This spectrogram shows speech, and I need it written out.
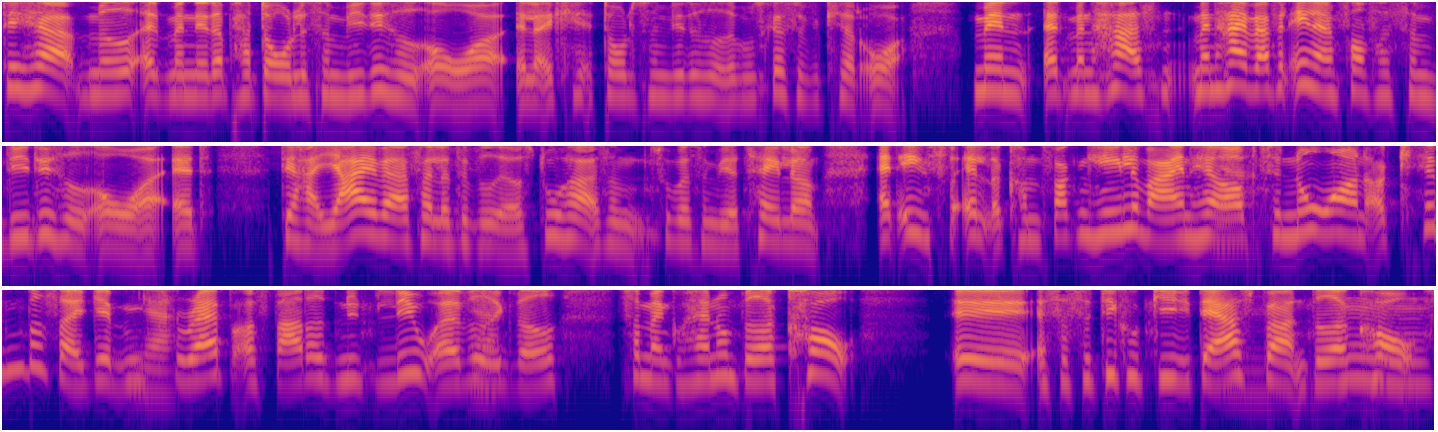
det her med, at man netop har dårlig samvittighed over, eller ikke dårlig samvittighed, det er måske også et forkert ord, men at man har, sådan, man har i hvert fald en eller anden form for samvittighed over, at det har jeg i hvert fald, og det ved jeg også, du har, som, super, som vi har talt om, at ens forældre kom fucking hele vejen herop Ja. til Norden og kæmpede sig igennem Ja. crap og startede et nyt liv, og jeg ved Ja. ikke hvad, så man kunne have nogle bedre kår. Øh, altså, så de kunne give deres mm. børn bedre mm. kår.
